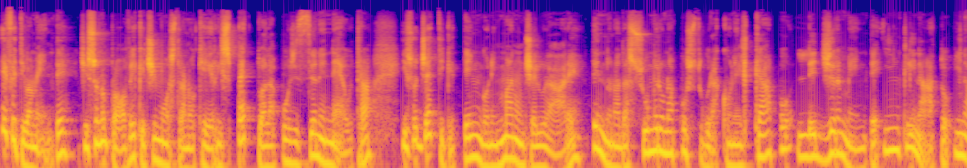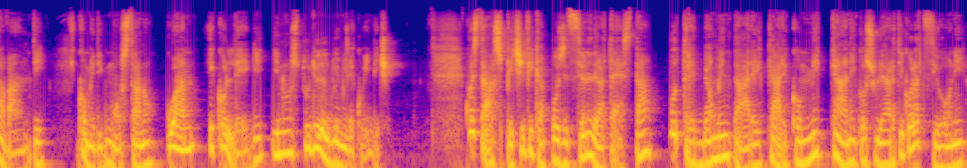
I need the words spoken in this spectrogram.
Effettivamente ci sono prove che ci mostrano che rispetto alla posizione neutra, i soggetti che tengono in mano un cellulare tendono ad assumere una postura con il capo leggermente inclinato in avanti, come dimostrano Guan e colleghi in uno studio del 2015. Questa specifica posizione della testa potrebbe aumentare il carico meccanico sulle articolazioni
